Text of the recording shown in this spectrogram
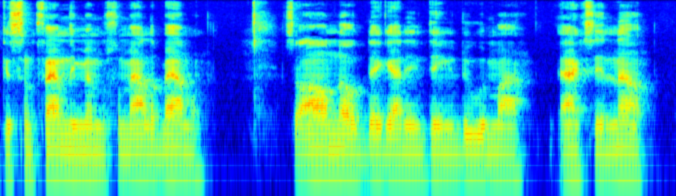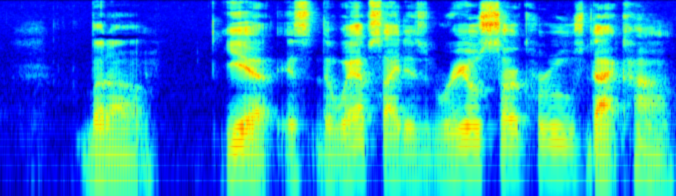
get some family members from Alabama, so I don't know if they got anything to do with my accent now, but um, yeah, it's the website is realsircruse.com.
